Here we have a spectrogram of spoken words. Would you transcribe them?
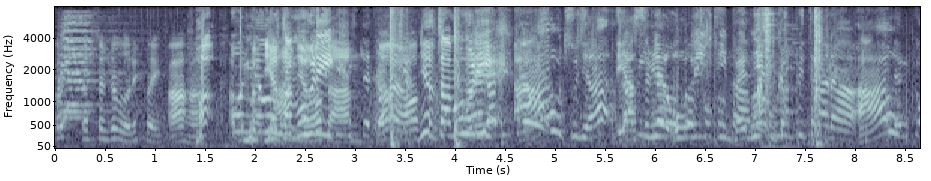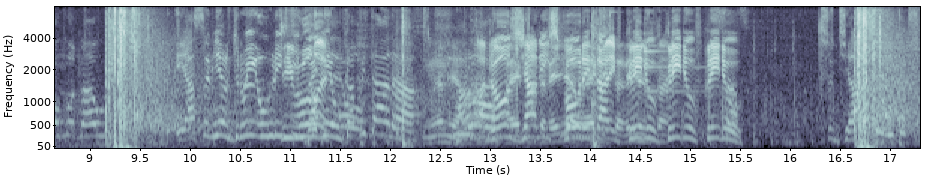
Toč, toč se dolů, rychlej. Aha. Ha, měl tam uhlík! Měl tam uhlík! Au, co dělá? Já jsem měl uhlí v té bedně u kapitána. Au. Já jsem měl druhý uhlí Ty v té vole. bedně u kapitána. A dost, žádný spoury jak tady, v klidu, v klidu, v klidu. Co děláte, víte f?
